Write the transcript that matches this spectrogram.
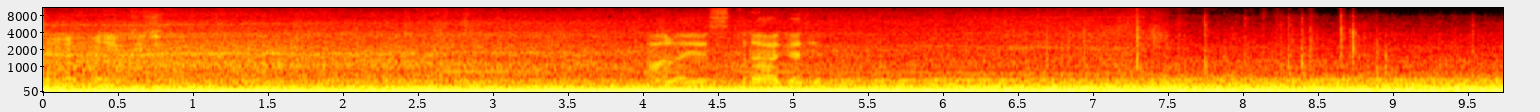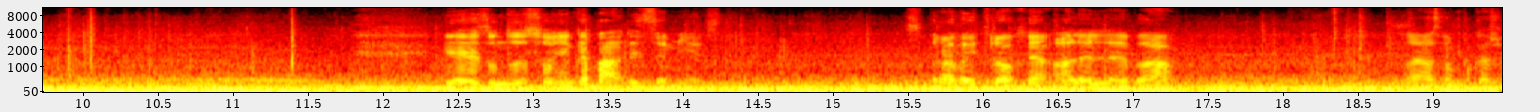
Nie, nie, chyba nie widzicie. Ale jest tragedia. Jezu, no dosłownie gabaryt ze mnie jest. Prawej trochę, ale lewa. Zaraz wam pokażę.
